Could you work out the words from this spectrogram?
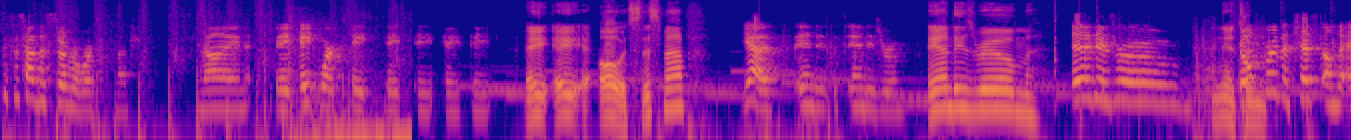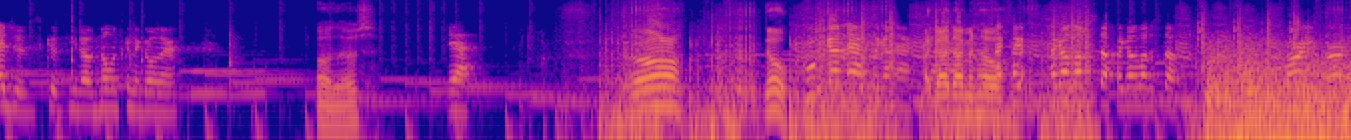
This is how this server works, much. Nine, eight, eight works. Eight, eight, eight, eight, eight. Hey, hey. Oh, it's this map? Yeah, it's Andy. It's Andy's room. Andy's room. Andy's room. Go turn- for the chest on the edges, cause you know no one's gonna go there. Oh, those? Yeah. Oh! No! Ooh, I got an axe. I got an axe. I got a diamond hoe. I, I, I got a lot of stuff. I got a lot of stuff. Where are you? Where are you?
